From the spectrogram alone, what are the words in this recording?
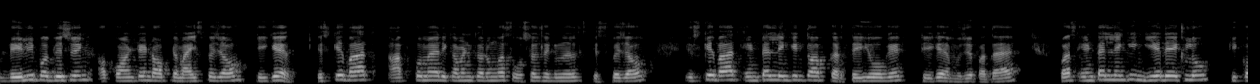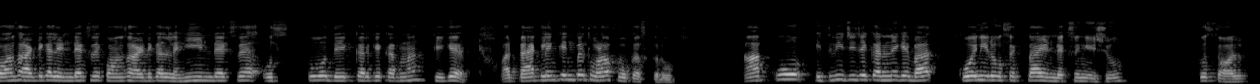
डेली पब्लिशिंग और कंटेंट ऑप्टिमाइज़ पे जाओ, ठीक है? इसके बाद आपको मैं रिकमेंड करूँगा सोशल सिग्नल्स इस पे जाओ। इसके बाद इंटरलिंकिंग तो आप करते ही होगे, ठीक है? मुझे पता है। बस इंटरलिंकिंग ये देख लो कि कौन-सा आर्टिकल इंडेक्स है, कौन-सा आर्टिकल नहीं इंडेक्स है, उसको देख करके करना, ठीक है? और बैक लिंकिंग पे थोड़ा फ़ोकस करो। आपको इतनी चीज़ें करने के बाद कोई नहीं रोक सकता इंडेक्सिंग इशू को सॉल्व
